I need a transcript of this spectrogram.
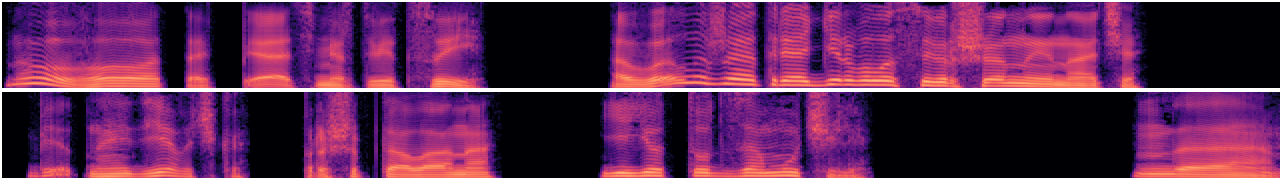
«Ну вот, опять мертвецы». А Велла же отреагировала совершенно иначе. «Бедная девочка», — прошептала она, — «ее тут замучили». «Да,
